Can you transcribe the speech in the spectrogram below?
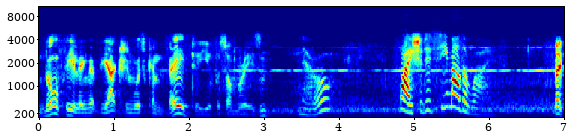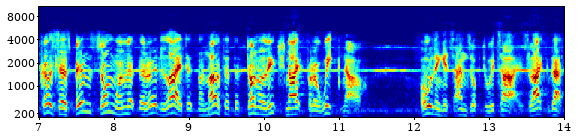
no feeling that the action was conveyed to you for some reason. No. Why should it seem otherwise? Because there's been someone at the red light at the mouth of the tunnel each night for a week now, holding its hands up to its eyes, like that,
